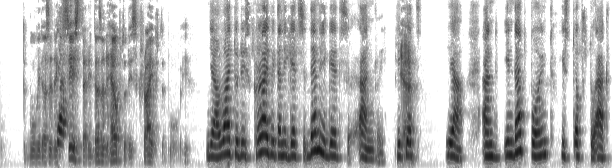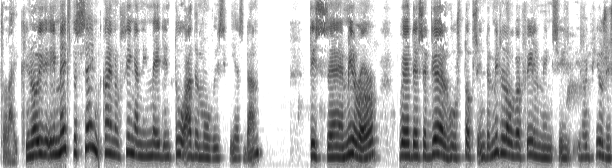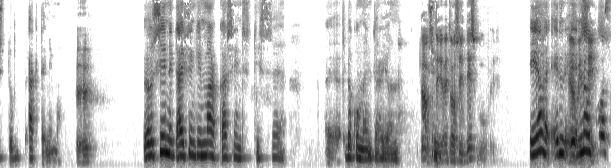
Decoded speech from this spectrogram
the movie doesn't Yeah. exist and it doesn't help to describe the movie yeah why to describe it and he gets then he gets angry he Yeah. gets yeah and in that point he stops to act like you know he, he makes the same kind of thing and he made in two other movies he has done this uh, mirror where there's a girl who stops in the middle of a filming she refuses to act anymore uh-huh. I've seen it i think in mark Cousins this uh, uh, documentary on no but it it was in this movie Yeah, and Yeah, uh, no, it was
